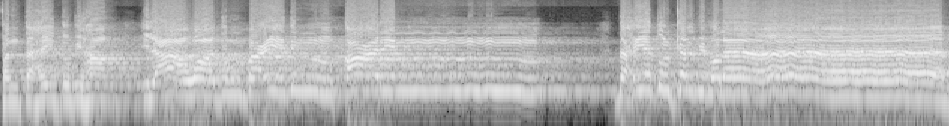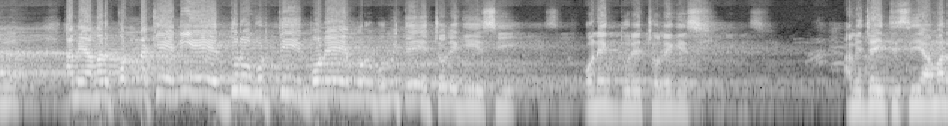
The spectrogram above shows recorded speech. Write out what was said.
ফান্তাহাই তো বিহা إلى واد بعيد قار দাহিয়াতুল কালবি বলেন আমি আমার কন্যাকে নিয়ে দূরবর্তী বনে মরুভূমিতে চলে গিয়েছি অনেক দূরে চলে গেছি আমি যাইতেছি আমার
